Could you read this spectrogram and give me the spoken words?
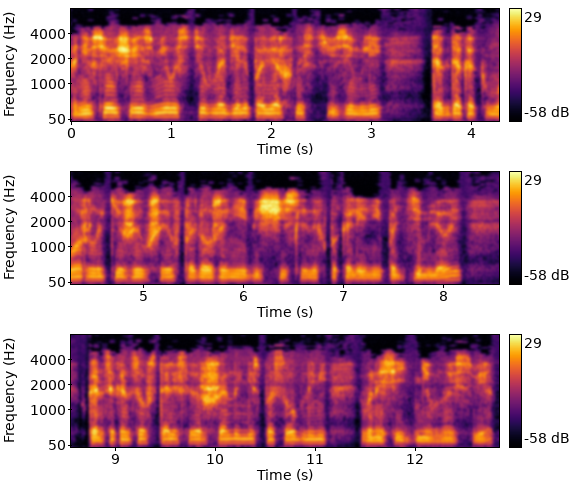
Они все еще из милости владели поверхностью земли, тогда как морлоки, жившие в продолжении бесчисленных поколений под землей, в конце концов стали совершенно неспособными выносить дневной свет.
